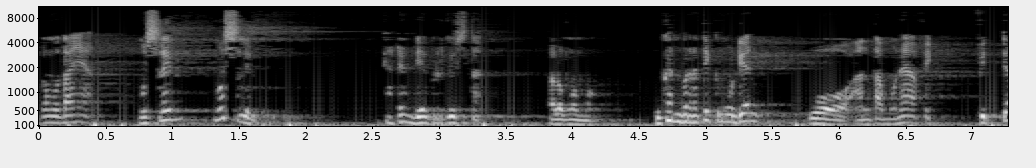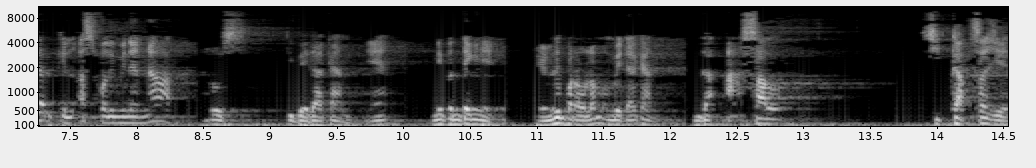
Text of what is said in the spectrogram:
Kamu tanya, muslim? Muslim. Kadang dia berdusta kalau ngomong. Bukan berarti kemudian, wow, anta munafik. Fiddar kil asfali minan nar. Harus dibedakan ya. Ini pentingnya. Yang itu para ulama membedakan. Enggak asal sikat saja.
